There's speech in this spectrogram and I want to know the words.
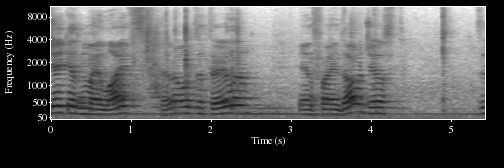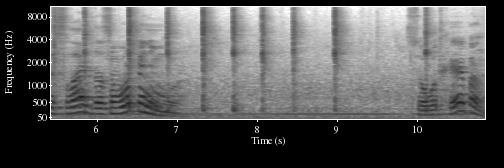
checking my lights around the trailer and find out just this light doesn't work anymore. So what happened?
